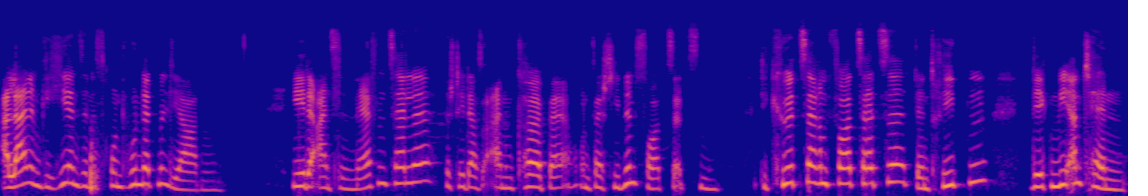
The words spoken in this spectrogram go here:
Allein im Gehirn sind es rund 100 Milliarden. Jede einzelne Nervenzelle besteht aus einem Körper und verschiedenen Fortsätzen. Die kürzeren Fortsätze, Dendriten, wirken wie Antennen.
